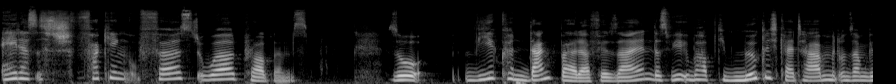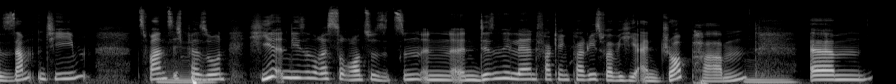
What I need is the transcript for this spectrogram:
ey, das ist fucking First World Problems. So, wir können dankbar dafür sein, dass wir überhaupt die Möglichkeit haben, mit unserem gesamten Team, 20 Personen, hier in diesem Restaurant zu sitzen, in, in Disneyland fucking Paris, weil wir hier einen Job haben. Ähm,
